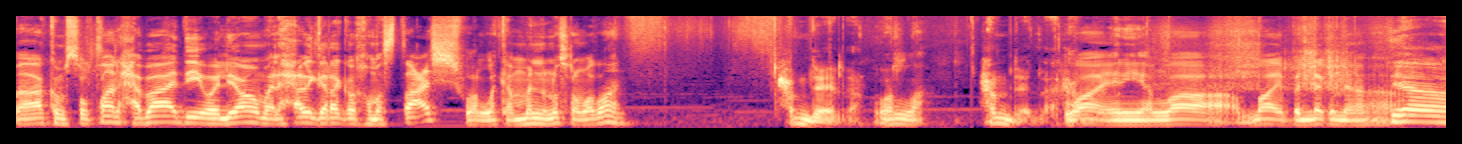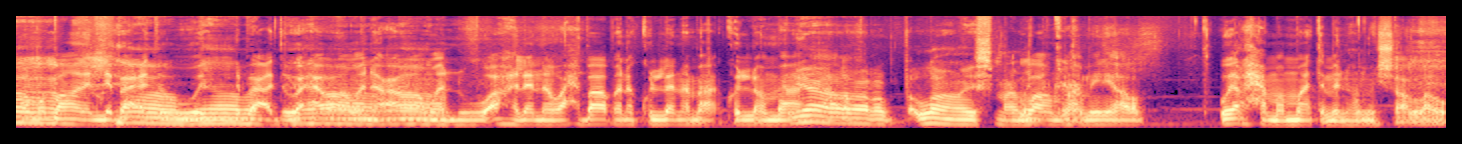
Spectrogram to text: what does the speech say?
معكم سلطان حبادي واليوم الحلقة رقم 15 والله كملنا نص رمضان. الحمد لله. والله. الحمد لله الله يعني الله الله يبلغنا يا رمضان اللي رب، بعده واللي بعده وعوامنا. عواما وأهلنا وأحبابنا كلنا مع كلهم معنا يا رب يا رب. الله يسمع منك اللهم آمين يا رب. ويرحم من مات منهم إن شاء الله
